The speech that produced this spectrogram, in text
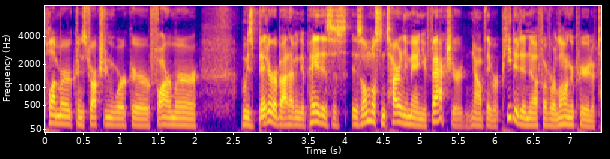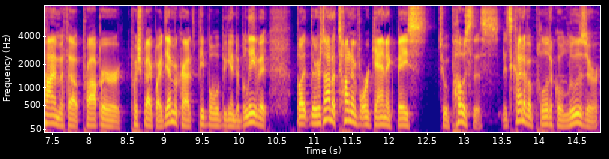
plumber, construction worker, farmer who's bitter about having to pay this is, is almost entirely manufactured. Now, if they repeat it enough over a longer period of time without proper pushback by Democrats, people will begin to believe it. But there's not a ton of organic base to oppose this. It's kind of a political loser.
